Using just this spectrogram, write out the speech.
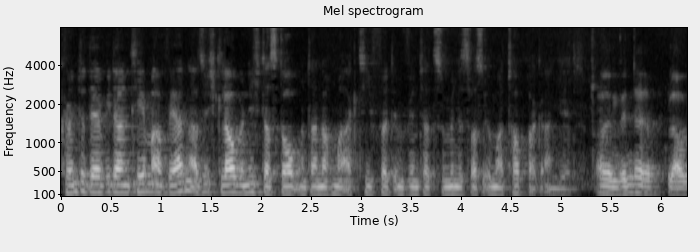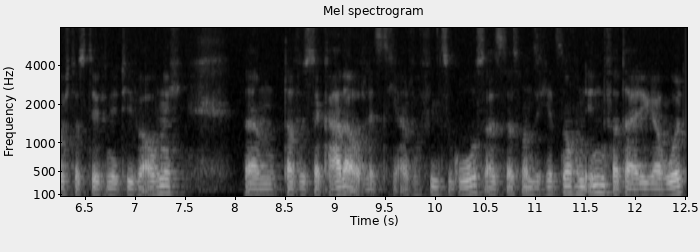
Könnte der wieder ein Thema werden? Also ich glaube nicht, dass Dortmund dann nochmal aktiv wird im Winter, zumindest was Ömer Toprak angeht. Also im Winter glaube ich das definitiv auch nicht. Ähm, dafür ist der Kader auch letztlich einfach viel zu groß, als dass man sich jetzt noch einen Innenverteidiger holt.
